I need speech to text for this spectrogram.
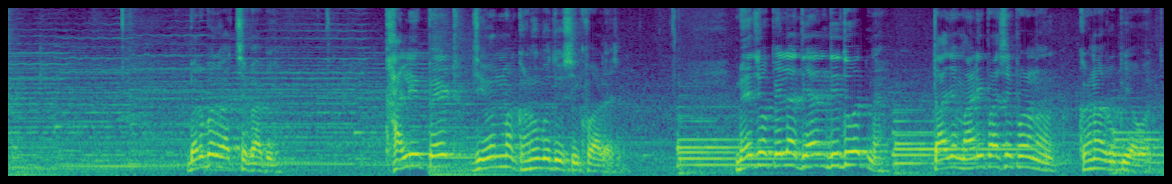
છે. બરાબર વાત છે ભાભી. ખાલી પેટ જીવનમાં ઘણું બધું શીખવાડે છે. મેં જો પહેલાં ધ્યાન દીધું હોત ને તો આજે મારી પાસે પણ ઘણા રૂપિયા હોત.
